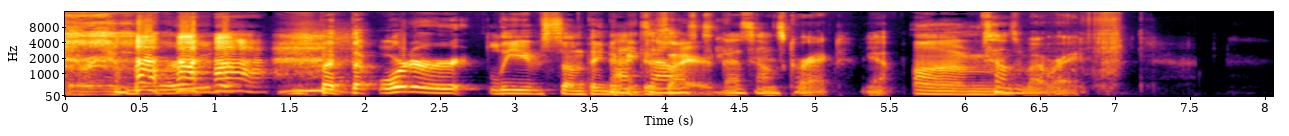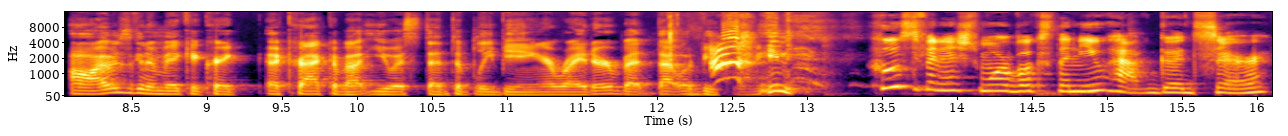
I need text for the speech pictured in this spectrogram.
that are in the word, but the order leaves something to be sounds, desired. That sounds correct. Yeah, Um, sounds about right. oh, I was gonna make a crack, a crack about you ostensibly being a writer, but that would be too mean. Who's finished more books than you have, good sir?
